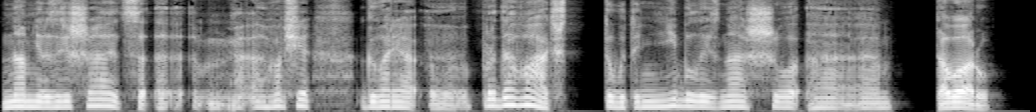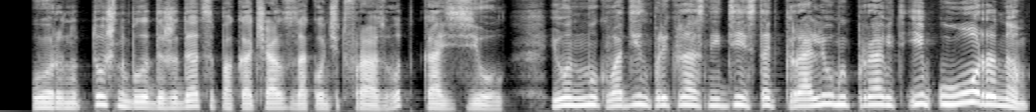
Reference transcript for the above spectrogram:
нам не разрешается, э, э, вообще говоря, э, продавать что бы то ни было из нашего э, э, товару. Уоррену тошно было дожидаться, пока Чарльз закончит фразу. Вот козел. И он мог в один прекрасный день стать королем и править им Уорреном.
